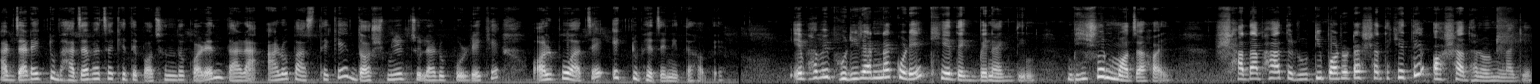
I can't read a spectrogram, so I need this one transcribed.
আর যারা একটু ভাজা ভাজা খেতে পছন্দ করেন, তারা আরও পাঁচ থেকে দশ মিনিট চুলার উপর রেখে অল্প আঁচে একটু ভেজে নিতে হবে। এভাবে ভুড়ি রান্না করে খেয়ে দেখবেন একদিন। ভীষণ মজা হয়। সাদা ভাত, রুটি পরোটার সাথে খেতে অসাধারণ লাগে।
